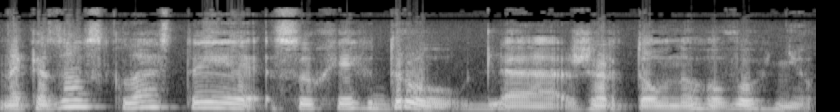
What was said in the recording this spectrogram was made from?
наказав скласти сухих дров для жартовного вогню.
